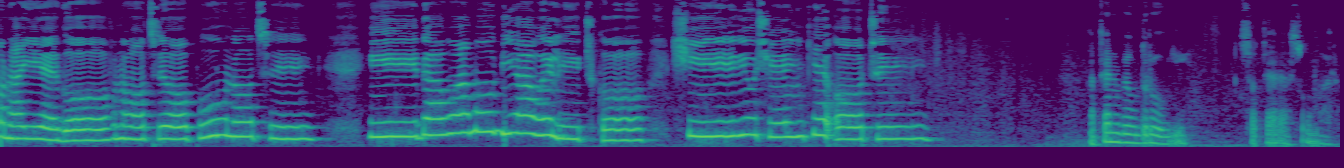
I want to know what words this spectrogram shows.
ona jego w nocy o północy i dała mu białe liczko, siwiusieńkie oczy. A ten był drugi, co teraz umarł.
